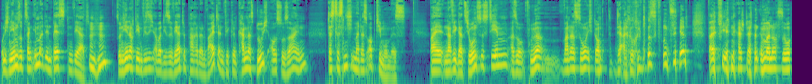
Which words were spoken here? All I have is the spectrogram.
Und ich nehme sozusagen immer den besten Wert. Mhm. So, und je nachdem, wie sich aber diese Wertepaare dann weiterentwickeln, kann das durchaus so sein, dass das nicht immer das Optimum ist. Bei Navigationssystemen, also früher war das so, ich glaube, der Algorithmus funktioniert bei vielen Herstellern immer noch so,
